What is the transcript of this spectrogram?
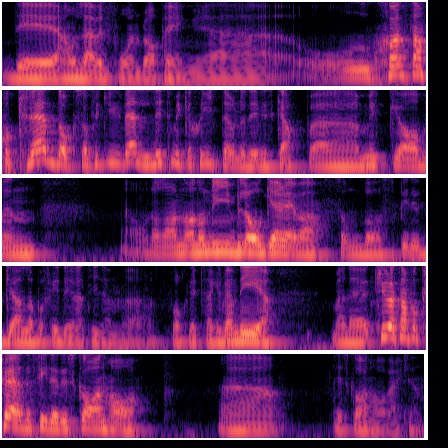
det, han lär väl få en bra peng. Uh, och skönt att han får cred också. Fick ju väldigt mycket skit där under Davis Cup. Uh, mycket av en... Ja, någon anonym bloggare va, som bara spydde ut galla på Fidde hela tiden. Uh, folk vet säkert vem det är. Men kul att han får cred, Fidde. Det ska han ha. det ska han ha verkligen.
